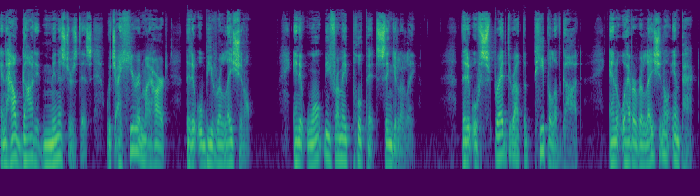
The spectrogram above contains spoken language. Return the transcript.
And how God administers this, which I hear in my heart that it will be relational and it won't be from a pulpit singularly, that it will spread throughout the people of God and it will have a relational impact.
